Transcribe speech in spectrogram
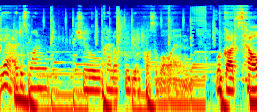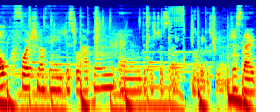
yeah i just want to kind of do the impossible. And with god's help fortunately this will happen. And this is just like my biggest dream. Just like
